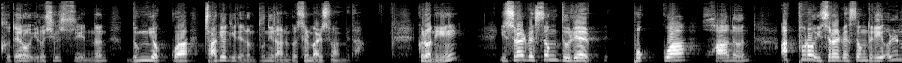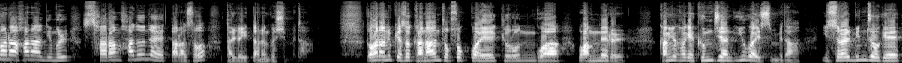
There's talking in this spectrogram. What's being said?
그대로 이루실 수 있는 능력과 자격이 되는 분이라는 것을 말씀합니다. 그러니 이스라엘 백성들의 복과 화는 앞으로 이스라엘 백성들이 얼마나 하나님을 사랑하느냐에 따라서 달려 있다는 것입니다. 또 하나님께서 가나안 족속과의 결혼과 왕래를 강력하게 금지한 이유가 있습니다. 이스라엘 민족의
